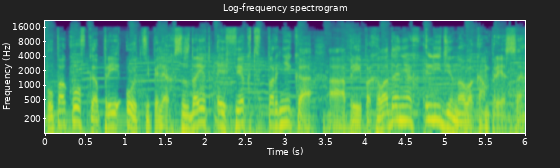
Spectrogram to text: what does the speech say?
Упаковка при оттепелях создает эффект парника, а при похолоданиях – ледяного компресса.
